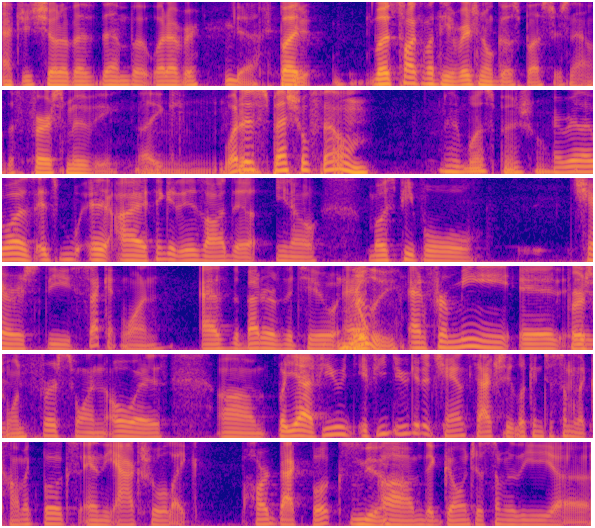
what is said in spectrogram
actually showed up as them, but whatever. yeah. But let's talk about the original Ghostbusters now. The first movie. Like, Mm. what is special film? It was special. It really was. It's. It, I think it is odd that you know most people cherish the second one as the better of the two. And, Really? And for me, it First is one. One always. Um, but yeah, if you if you do get a chance to actually look into some of the comic books and the actual like hardback books Yeah. um, that go into some of the. Uh,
